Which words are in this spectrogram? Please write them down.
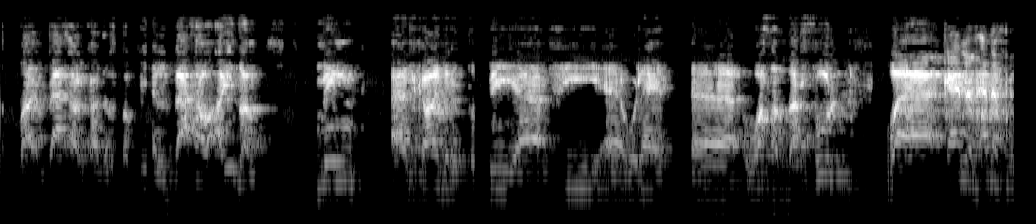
اطباء البعثة والكوادر الطبيه للبعثه وأيضا من الكوادر الطبيه في ولايه وسط دارفور وكان الهدف من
